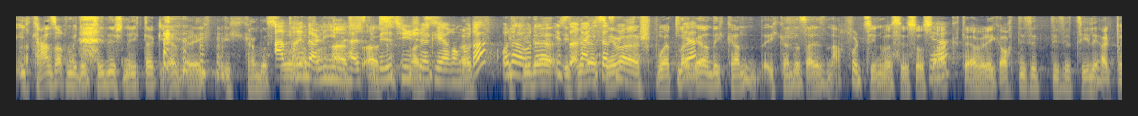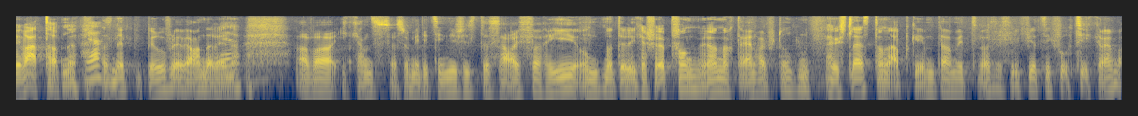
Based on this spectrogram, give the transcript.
ich kann es auch medizinisch nicht erklären, weil ich, ich kann das so Adrenalin als, heißt die medizinische als, Erklärung, oder? Oder, ich bin, oder ist, ich bin ja selber nicht? Sportler ja? und ich kann, ich kann das alles nachvollziehen, was sie so sagt, ja? weil ich auch diese, diese Ziele halt privat habe. Ne? Also nicht beruflich wie andere. Ne? Aber ich kann es, also medizinisch ist das Euphorie und natürlich Erschöpfung. Ja, nach dreieinhalb Stunden Höchstleistung abgeben, damit was ich, 40, 50 Gramm.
